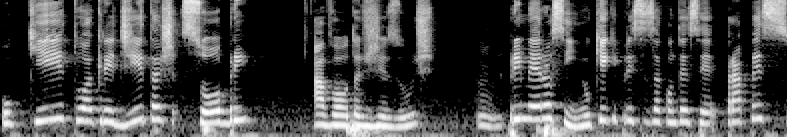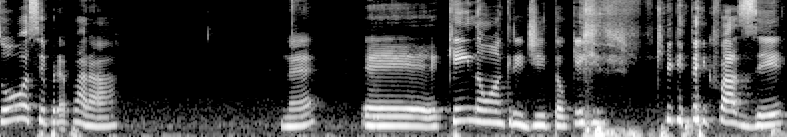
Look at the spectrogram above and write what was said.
O que tu acreditas sobre a volta de Jesus? Hum. Primeiro, assim, o que, que precisa acontecer para a pessoa se preparar, né? É, quem não acredita, o que, que, que, que tem que fazer?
